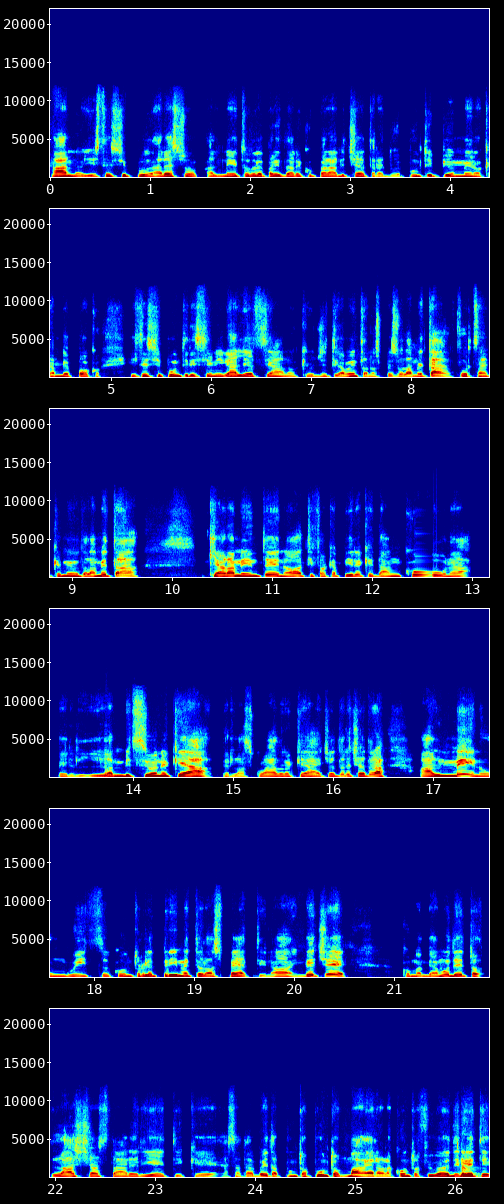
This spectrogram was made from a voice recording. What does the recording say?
hanno gli stessi punti, adesso al netto delle parità da recuperare eccetera, due punti in più o meno cambia poco, gli stessi punti di Senigalli e Aziano che oggettivamente hanno speso la metà, forse anche meno della metà, chiaramente no, ti fa capire che da Ancona per l'ambizione che ha, per la squadra che ha, eccetera, eccetera, almeno un guizzo contro le prime te lo aspetti, no? Invece come abbiamo detto, lascia stare Rieti, che è stata abolita punto a punto, ma era la controfigura di Rieti,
